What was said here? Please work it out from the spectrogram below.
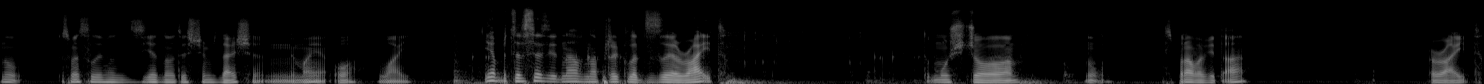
Ну, смисл його з'єднувати з чимось далі немає. О, Y. Я би це все з'єднав, наприклад, з right. Тому що, ну, справа від A. Right.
